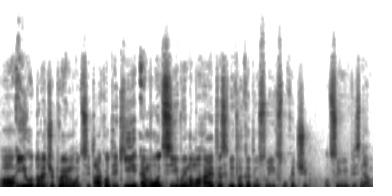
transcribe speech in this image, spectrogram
А, і от, до речі, про емоції. Так? От які емоції ви намагаєтесь викликати у своїх слухачів от своїми піснями?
